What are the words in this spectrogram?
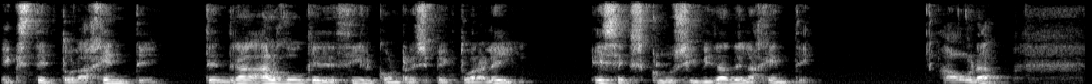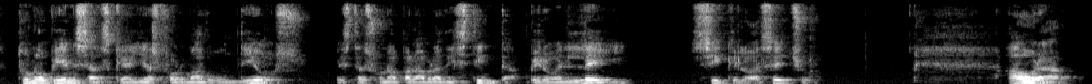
excepto la gente, tendrá algo que decir con respecto a la ley. Es exclusividad de la gente. Ahora, tú no piensas que hayas formado un Dios. Esta es una palabra distinta, pero en ley sí que lo has hecho. Ahora,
